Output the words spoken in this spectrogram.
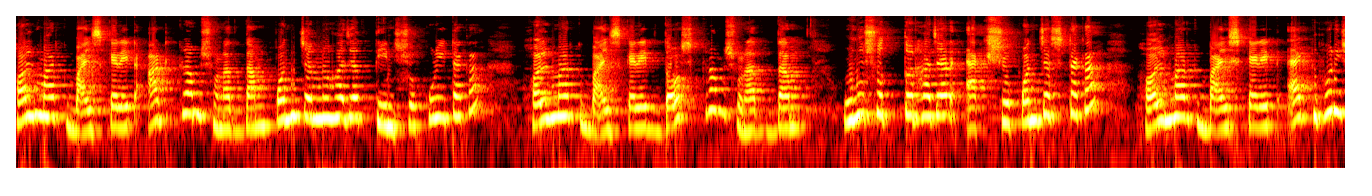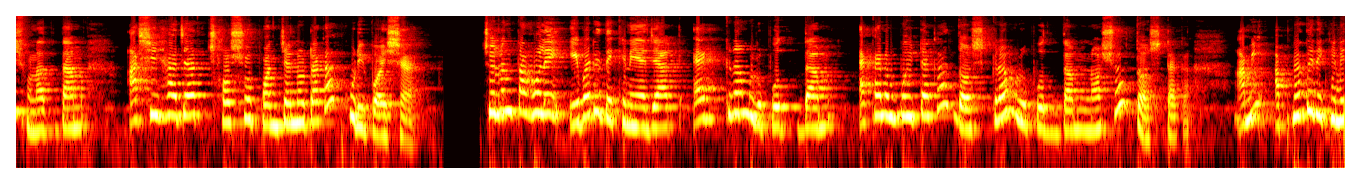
হলমার্ক বাইশ ক্যারেট আট গ্রাম সোনার দাম পঞ্চান্ন হাজার তিনশো কুড়ি টাকা। হলমার্ক বাইশ ক্যারেট দশ গ্রাম সোনার দাম উনসত্তর হাজার একশো পঞ্চাশ টাকা। হলমার্ক বাইশ ক্যারেট এক ভরি সোনার দাম আশি হাজার ছশো পঞ্চান্ন টাকা কুড়ি পয়সা। চলুন তাহলে এবারে দেখে নেওয়া যাক এক গ্রাম রূপোর দাম একানব্বই টাকা, দশ গ্রাম রূপোর দাম নশো দশ টাকা। আমি আপনাদের এখানে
